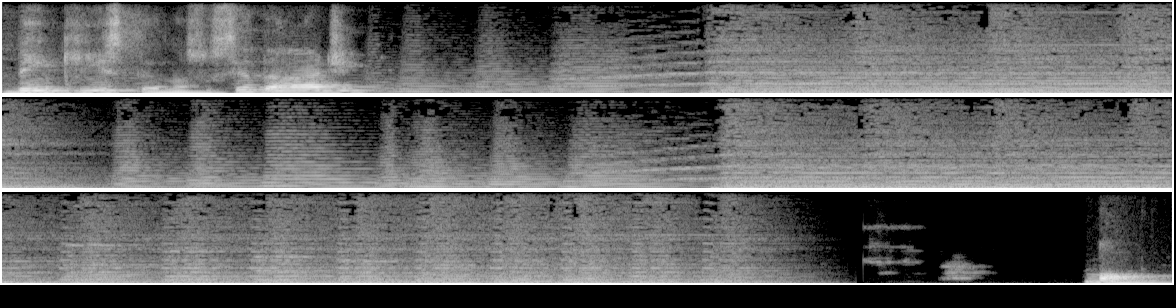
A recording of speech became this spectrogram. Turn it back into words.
benquista na sociedade. Bom,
